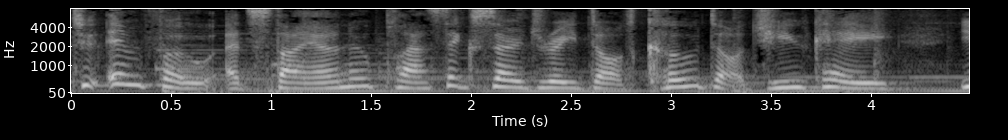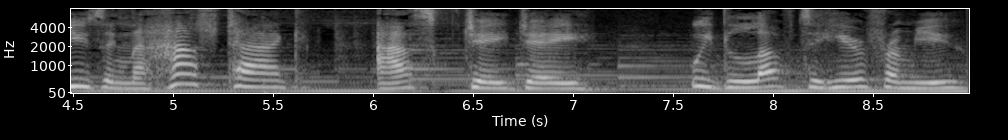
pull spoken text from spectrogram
to info at staianoplasticsurgery.co.uk using the hashtag AskJJ. We'd love to hear from you.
